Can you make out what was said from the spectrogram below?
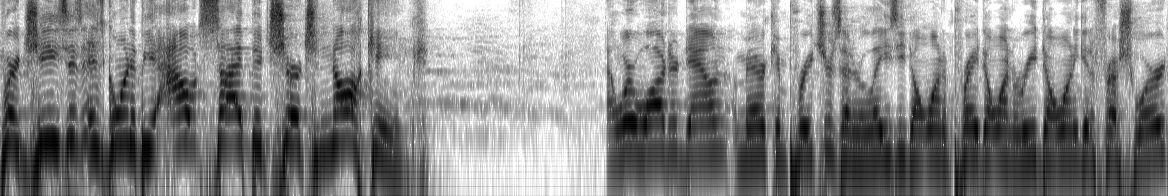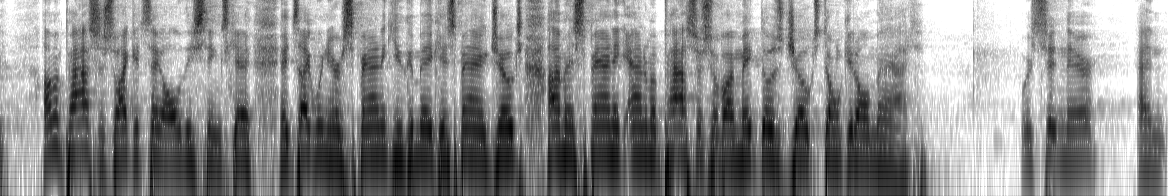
where Jesus is going to be outside the church knocking. And we're watered down American preachers that are lazy, don't want to pray, don't want to read, don't want to get a fresh word. I'm a pastor, so I could say all these things, okay? It's like when you're Hispanic, you can make Hispanic jokes. I'm Hispanic and I'm a pastor, so if I make those jokes, don't get all mad. We're sitting there, and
